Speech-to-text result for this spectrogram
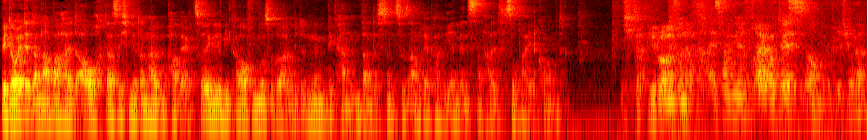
Bedeutet dann aber halt auch, dass ich mir dann halt ein paar Werkzeuge irgendwie kaufen muss oder mit irgendeinem Bekannten dann das dann zusammen reparieren, wenn es dann halt so weit kommt. Ich glaube, hier bei uns an der Kreisheim hier in Freiburg, da ist das auch möglich, oder?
